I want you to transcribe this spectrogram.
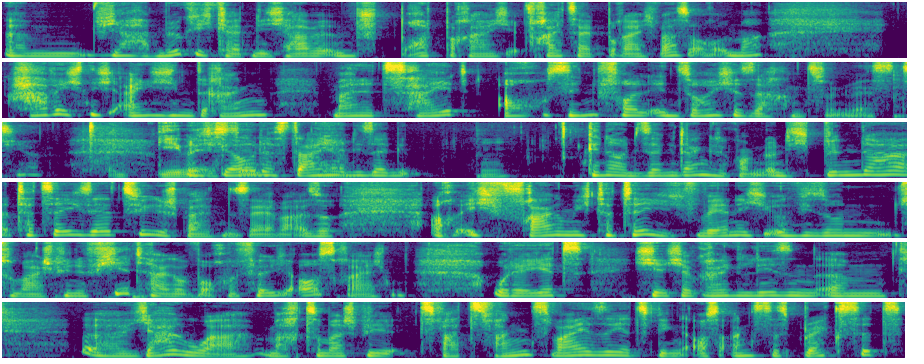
ähm, ja, Möglichkeiten, die ich habe im Sportbereich, Freizeitbereich, was auch immer, habe ich nicht eigentlich einen Drang, meine Zeit auch sinnvoll in solche Sachen zu investieren? Gäbe Und ich glaube, denn- dass daher ja. dieser Genau, dieser Gedanke kommt. Und ich bin da tatsächlich sehr zwiegespalten selber. Also auch ich frage mich tatsächlich, wäre nicht irgendwie so ein, zum Beispiel eine Viertagewoche völlig ausreichend? Oder jetzt, hier, ich habe gerade gelesen, ähm, äh, Jaguar macht zum Beispiel zwar zwangsweise, jetzt wegen aus Angst des Brexits,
